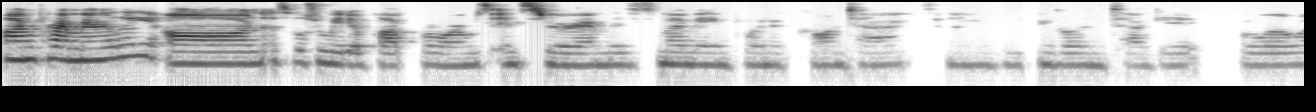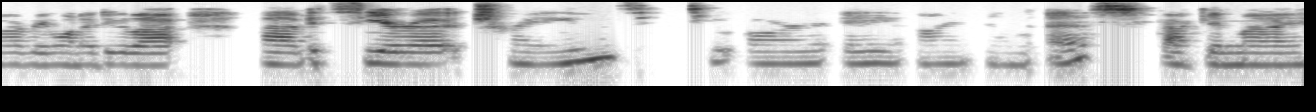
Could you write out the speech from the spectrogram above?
I'm primarily on social media platforms. Instagram is my main point of contact. And you can go and tag it below, however you want to do that. Um, it's Sierra Trains, T R A I N S, back in my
